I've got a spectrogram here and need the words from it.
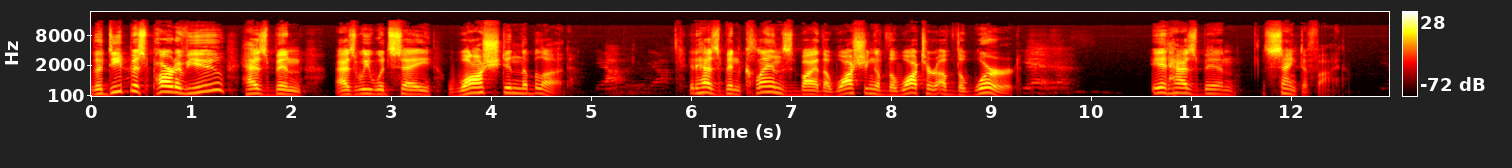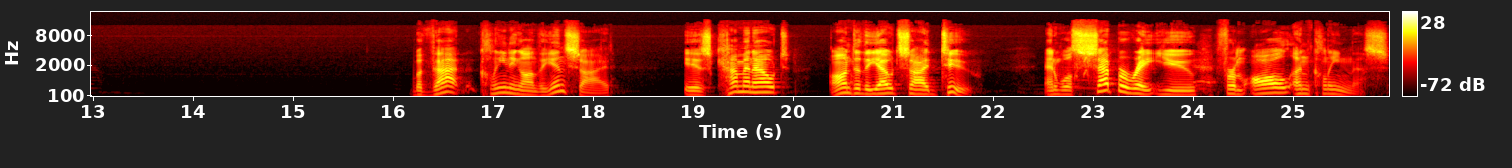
The deepest part of you has been, as we would say, washed in the blood. It has been cleansed by the washing of the water of the Word. It has been sanctified. But that cleaning on the inside is coming out onto the outside too and will separate you from all uncleanness,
